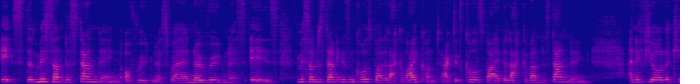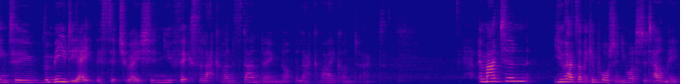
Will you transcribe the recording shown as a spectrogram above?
It's the misunderstanding of rudeness where no rudeness is. The misunderstanding isn't caused by the lack of eye contact, it's caused by the lack of understanding. And if you're looking to remediate this situation, you fix the lack of understanding, not the lack of eye contact. Imagine you had something important you wanted to tell me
